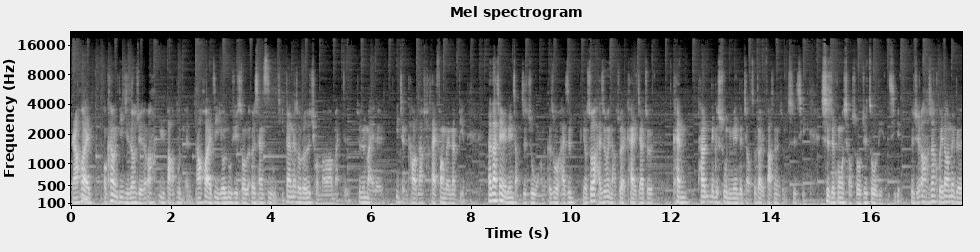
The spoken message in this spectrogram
然后后来我看完第一集之后，觉得啊欲罢不能。然后后来自己又陆续收了二三四五集，但那时候都是求妈妈买的，就是买了一整套，它才放在那边。那它现在有点长蜘蛛网了，可是我还是有时候还是会拿出来看一下，就看他那个书里面的角色到底发生了什么事情，试着跟我小时候去做连接，就觉得啊，好像回到那个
